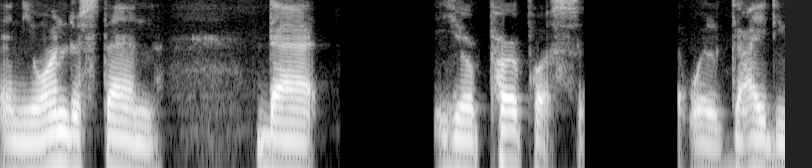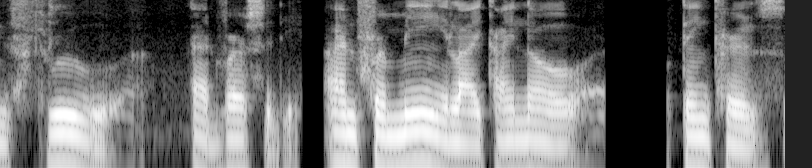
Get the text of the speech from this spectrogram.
and you understand that your purpose will guide you through adversity. And for me like i know thinkers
